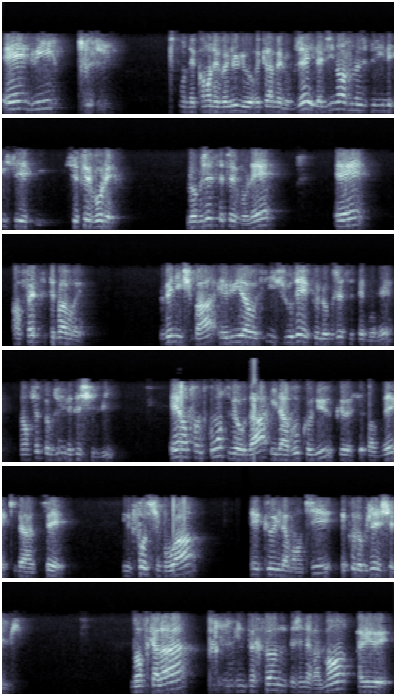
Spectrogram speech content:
Et lui, on est, quand on est venu lui réclamer l'objet, il a dit non, je me, il, il s'est fait voler. L'objet s'est fait voler et en fait, c'était pas vrai. Venichba, et lui a aussi juré que l'objet s'était volé mais en fait l'objet il était chez lui. Et en fin de compte, Veoda, il a reconnu que c'est pas vrai, qu'il a fait une fausse voix et qu'il a menti et que l'objet est chez lui. Dans ce cas-là, une personne généralement est,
